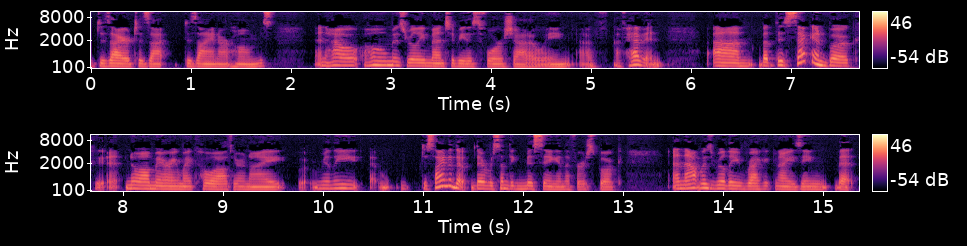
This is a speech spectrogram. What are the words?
desire to design our homes, and how home is really meant to be this foreshadowing of, of heaven. Um, but the second book, Noelle Mering, my co-author, and I really decided that there was something missing in the first book, and that was really recognizing that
